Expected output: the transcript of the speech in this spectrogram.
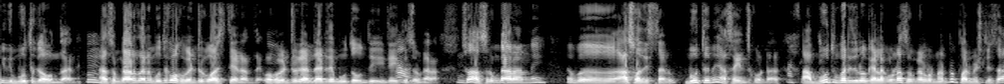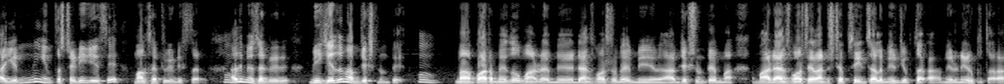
ఇది బూతుగా ఉందా అని. ఆ శృంగారతాన్ని బూతుకు ఒక వెంట్రుక వాసి తేడా అంతే ఒక వెంట్రుక. దాటితే బూత ఉంది ఇదైతే. శృంగారం. సో ఆ శృంగారాన్ని ఆస్వాదిస్తారు బూతుని అసహించుకుంటారు ఆ. బూత్ పరిధిలోకి వెళ్ళకుండా శృంగాలు ఉన్నట్టు పర్మిషన్ ఇస్తారు అవన్నీ ఇంత స్టడీ చేసే మాకు సర్టిఫికేట్ ఇస్తారు. అది మేము సర్టిఫికేట్ మీకు ఏదైనా అబ్జెక్షన్ ఉంటే. మా పాట మీద మా డ్యాన్స్ మాస్టర్ మీద మీ అబ్జెక్షన్ ఉంటే మా మా డ్యాన్స్ మాస్టర్ ఎలాంటి స్టెప్స్ వేయించాలో మీరు చెప్తారా మీరు నేర్పుతారా.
